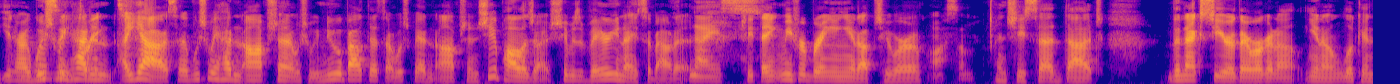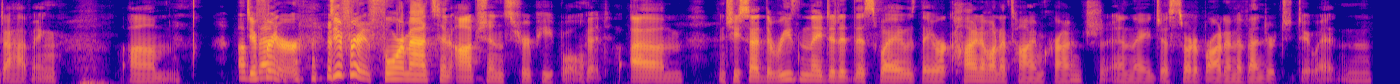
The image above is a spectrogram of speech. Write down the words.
you know i wish we wasn't had an uh, yeah i said i wish we had an option. I wish we knew about this. I wish we had an option. She apologized. She was very nice about it. Nice. she thanked me for bringing it up to her. Awesome. and she said that the next year they were gonna you know look into having um Different- different formats and options for people. Good. um, and she said the reason they did it this way was they were kind of on a time crunch and they just sort of brought in a vendor to do it. And,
